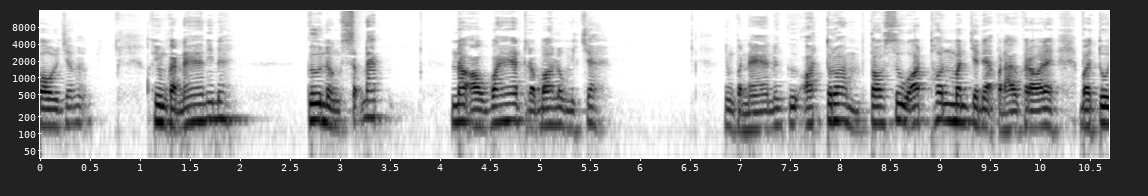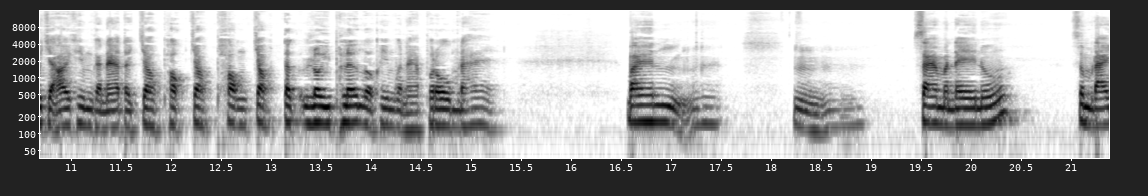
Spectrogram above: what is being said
ពោលអញ្ចឹងខ្ញុំកណានេះណាគឺនឹងស្ដាប់នៅអាវាតរបស់លោកម្ចាស់ខ្ញុំកណានឹងគឺអត់ទ្រាំតស៊ូអត់ធន់មិនជាអ្នកបដៅក្រទេបើទោះជាឲ្យខ្ញុំកណាទៅចោះផុកចោះផុងចោះទឹកលុយភ្លើងក៏ខ្ញុំកណាព្រមដែរ បានសាមណេរនោះសំដែង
